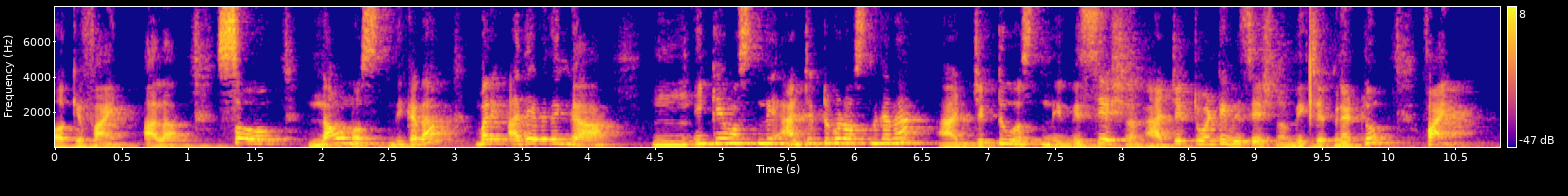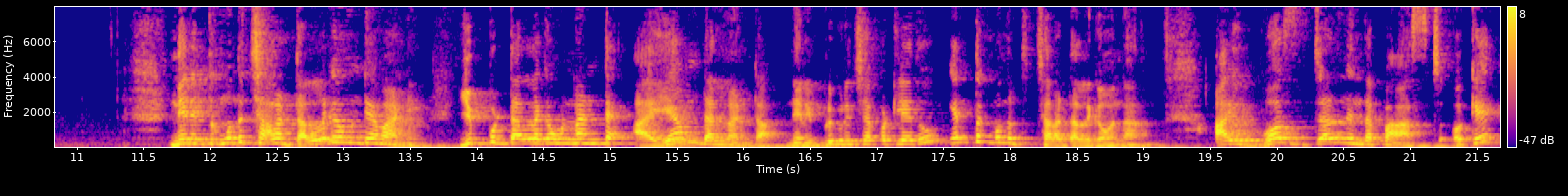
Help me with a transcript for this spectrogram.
Okay fine. అలా. సో నౌన్ వస్తుంది కదా? మరి అదేవిధంగా ఇంకేం వస్తుంది? అడ్జెక్టివ్ కూడా వస్తుంది కదా? అడ్జెక్టివ్ వస్తుంది. విశేషణం. అడ్జెక్టివ్ అంటే విశేషణం. మీకు చెప్పినట్లు. ఫైన్ నేను ఇంతకుముందు చాలా డల్గా ఉండేవాడిని ఇప్పుడు డల్గా ఉన్నా అంటే ఐఎమ్ డల్ అంట. నేను ఇప్పుడు గురించి చెప్పట్లేదు. ఇంతకుముందు చాలా డల్గా ఉన్నాను. I was dull in the past okay?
